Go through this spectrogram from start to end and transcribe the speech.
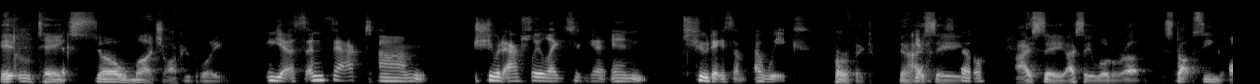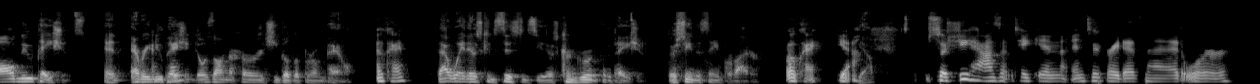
it will take so much off your plate. Yes. In fact, um, she would actually like to get in two days a, a week. Perfect. Then I say, so, I say, I say, load her up. Stop seeing all new patients, and every new Okay. patient goes on to her, and she builds up her own panel. okay. That way, there's consistency. There's congruent for the patient. They're seeing the same provider. Okay. Yeah. Yeah. So she hasn't taken integrative med or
